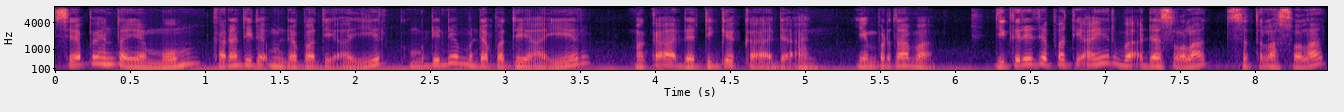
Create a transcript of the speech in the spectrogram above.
siapa yang tayamum karena tidak mendapati air, kemudian dia mendapati air, maka ada tiga keadaan. Yang pertama, jika dia dapati air ada sholat, setelah sholat,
